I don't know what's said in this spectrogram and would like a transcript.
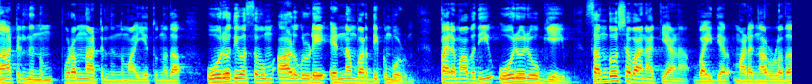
നാട്ടിൽ നിന്നും പുറം നാട്ടിൽ നിന്നുമായി എത്തുന്നത്. ഓരോ ദിവസവും ആളുകളുടെ എണ്ണം വർദ്ധിക്കുമ്പോഴും പരമാവധി ഓരോ രോഗിയെയും സന്തോഷവാനാക്കിയാണ് വൈദ്യർ മടങ്ങാറുള്ളത്.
